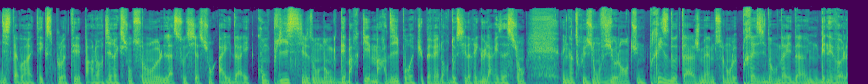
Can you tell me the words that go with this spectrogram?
disent avoir été exploités par leur direction. Selon eux, l'association Aïda est complice. Ils ont donc débarqué mardi pour récupérer leur dossier de régularisation. Une intrusion violente, une prise d'otage même, selon le président d'Aïda, une bénévole,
